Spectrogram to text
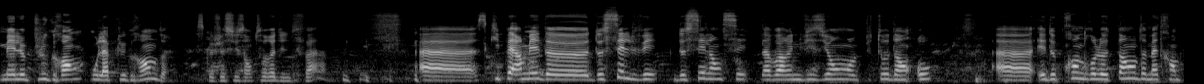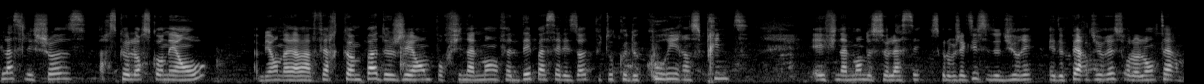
mais le plus grand ou la plus grande, parce que je suis entourée d'une femme. Euh, ce qui permet de, s'élever, de s'élancer, d'avoir une vision plutôt d'en haut et de prendre le temps de mettre en place les choses parce que lorsqu'on est en haut, eh bien, on a à faire comme pas de géant pour finalement en fait, dépasser les autres plutôt que de courir un sprint et finalement de se lasser. Parce que l'objectif c'est de durer et de perdurer sur le long terme.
